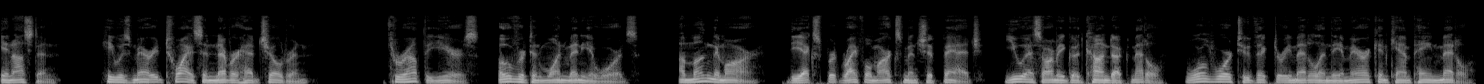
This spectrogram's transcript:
in Austin. He was married twice and never had children. Throughout the years, Overton won many awards. Among them are, the Expert Rifle Marksmanship Badge, U.S. Army Good Conduct Medal, World War II Victory Medal and the American Campaign Medal,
